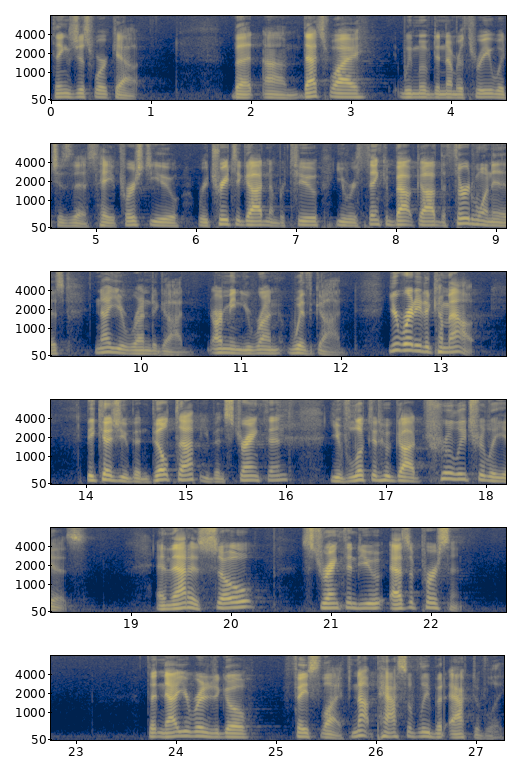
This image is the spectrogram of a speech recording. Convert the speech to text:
Things just work out. But um, that's why we moved to number three, which is this. Hey, first you retreat to God. Number two, you rethink about God. The third one is now you run to God. I mean, you run with God. You're ready to come out because you've been built up, you've been strengthened, you've looked at who God truly, truly is. And that has so strengthened you as a person that now you're ready to go face life, not passively, but actively.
